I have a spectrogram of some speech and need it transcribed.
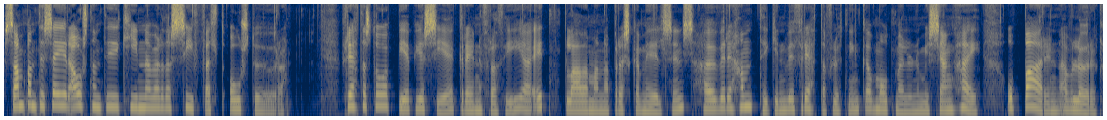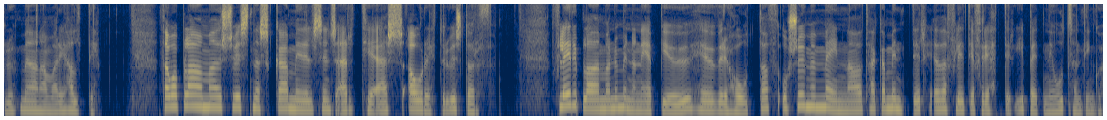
Sambandi segir ástandið í Kína verða sífælt óstöðugra. Fréttastofa BBC greinir frá því að einn bladamanna breska miðilsins hafi verið handtekinn við fréttaflutning af mótmælunum í Shanghai og barinn af lögreglu meðan hann var í haldi. Þá var bladamæður svisneska miðilsins RTS áreittur við störf. Fleiri bladamönnum innan EBU hefur verið hótað og sömum meinað að taka myndir eða flytja fréttir í beitni útsendingu.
